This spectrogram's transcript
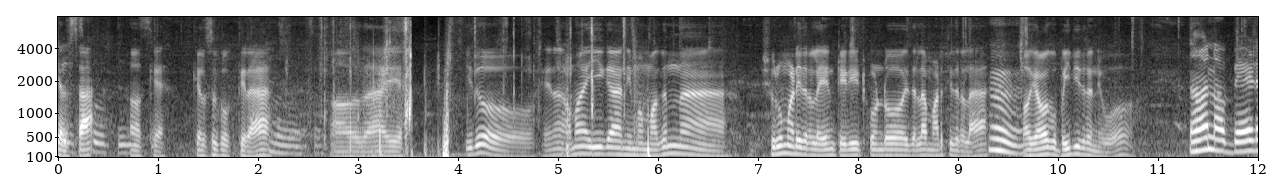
ಕೆಲಸ. ಓಕೆ. ಕೆಲ್ಸಕ್ಕೆ ಹೋಗ್ತೀರಾ? ಹೌದಾ ಇದು ಏನೋ ಅಮ್ಮ ಈಗ ನಿಮ್ಮ ಮಗನ್ನ ಶುರು ಮಾಡಿದ್ರಲ್ಲ ಏನು ಟೆಡಿ ಇಟ್ಕೊಂಡು ಇದೆಲ್ಲ ಮಾಡ್ತಿದ್ರಲ್ಲ? ಅವಾಗ ಯಾವಾಗ ಬೈದಿದ್ರ ನೀವು? ನಾವು ನಾವು ಬೇಡ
